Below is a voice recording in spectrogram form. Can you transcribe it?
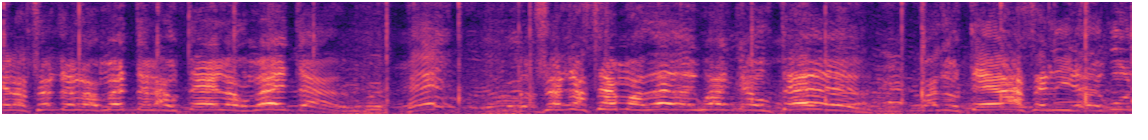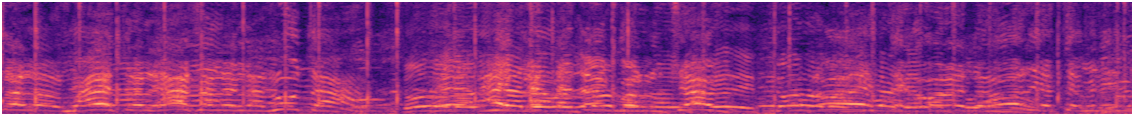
si nosotros lo aumentan, a ustedes lo aumentan. ¿eh? Nosotros hacemos dedo igual que a ustedes. Cuando ustedes hacen y algunos de los maestros les hacen en la ruta. ¿eh? Hay que tener con luchar. Este gobernador y este ministro.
